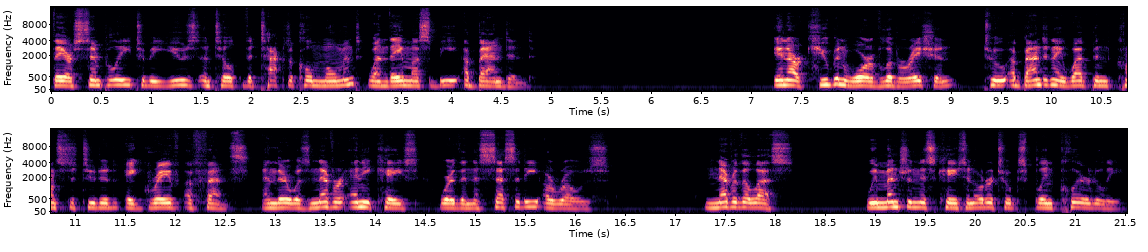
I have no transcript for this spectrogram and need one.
They are simply to be used until the tactical moment when they must be abandoned. In our Cuban War of Liberation, to abandon a weapon constituted a grave offense, and there was never any case where the necessity arose. Nevertheless, we mention this case in order to explain clearly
